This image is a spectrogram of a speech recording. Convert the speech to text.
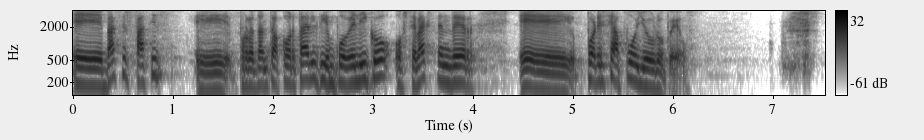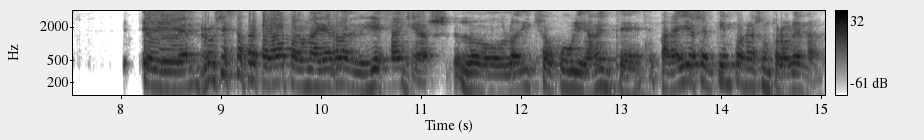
¿Va a ser fácil, por lo tanto, acortar el tiempo bélico o se va a extender eh, por ese apoyo europeo? Eh, Rusia está preparada para una guerra de 10 años, lo, ha dicho públicamente. Para ellos el tiempo no es un problema.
